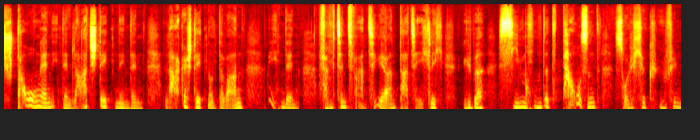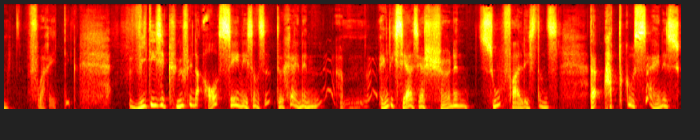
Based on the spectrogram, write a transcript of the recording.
Stauungen in den Ladstädten, in den Lagerstädten und da waren in den 15, 20 Jahren tatsächlich über 700.000 solcher Küfeln vorrätig. Wie diese Küfeln aussehen, ist uns durch einen ähm, eigentlich sehr, sehr schönen Zufall ist uns der Abguss eines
